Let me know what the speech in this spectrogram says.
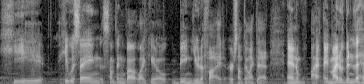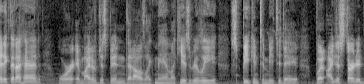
he he was saying something about like you know being unified or something like that, and I, it might have been the headache that I had, or it might have just been that I was like, man, like he is really speaking to me today. But I just started,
